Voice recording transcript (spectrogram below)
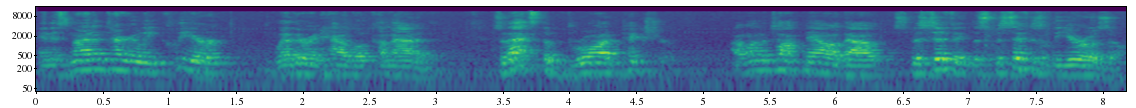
And it's not entirely clear whether and how they'll come out of it. So that's the broad picture. I want to talk now about specific, the specifics of the Eurozone.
